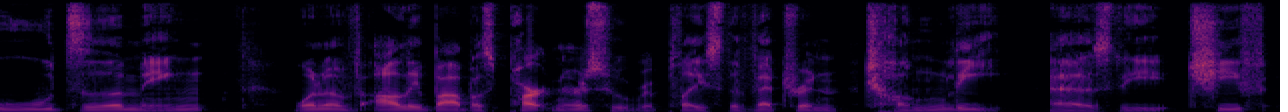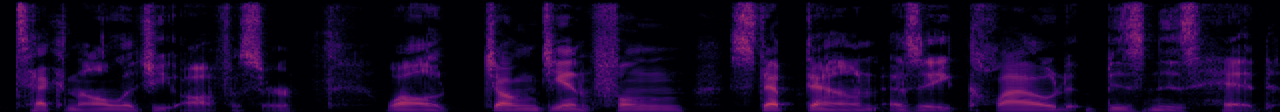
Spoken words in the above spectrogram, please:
Wu Zeming, one of Alibaba's partners who replaced the veteran Cheng Li as the chief technology officer, while Zhang Jianfeng stepped down as a cloud business head.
